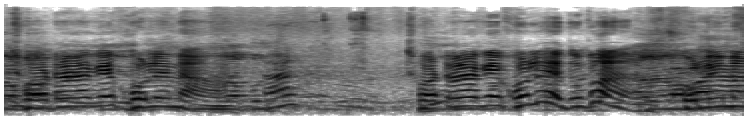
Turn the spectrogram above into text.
ছটার আগে খোলে না। ছটার আগে খোলে দোকান খোলে না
